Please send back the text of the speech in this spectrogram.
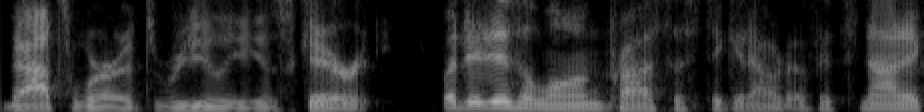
that's where it really is scary But it is a long process to get out of. It's not a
